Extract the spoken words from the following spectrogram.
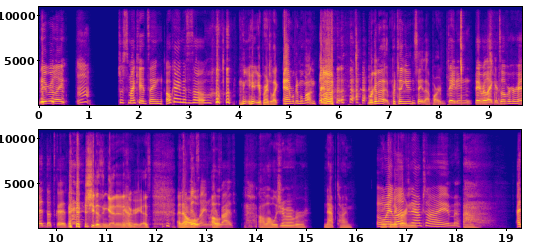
they were like, mm, "Just my kid saying, okay, Mrs. Ho." Your parents are like, and we're gonna move on. Uh, we're gonna pretend you didn't say that part. they didn't. They No, were like, "It's over her head." That's good. she doesn't get it. Yeah. It's okay, guys. And It's a I'll, good sign when I'll, you're five. I'll always remember nap time. Oh, I love nap time. I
